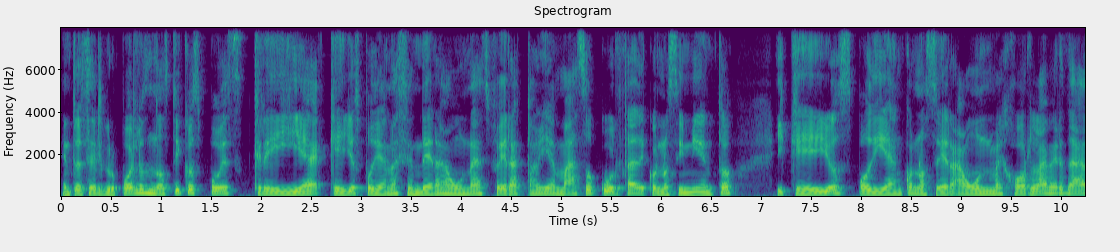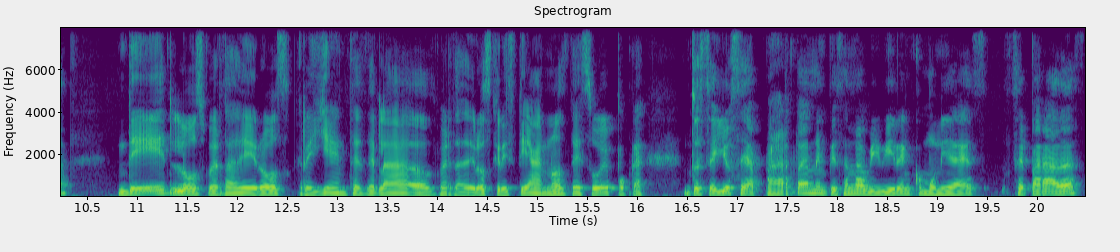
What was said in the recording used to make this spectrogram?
Entonces el grupo de los gnósticos pues creía que ellos podían ascender a una esfera todavía más oculta de conocimiento y que ellos podían conocer aún mejor la verdad de los verdaderos creyentes, de los verdaderos cristianos de su época. Entonces ellos se apartan, empiezan a vivir en comunidades separadas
